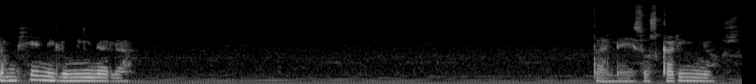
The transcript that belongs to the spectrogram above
también ilumínala. Dale esos cariños.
